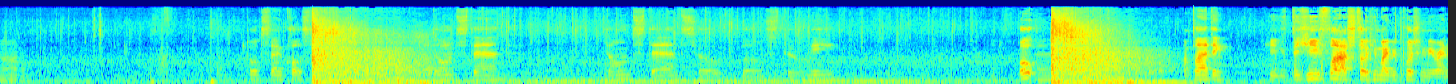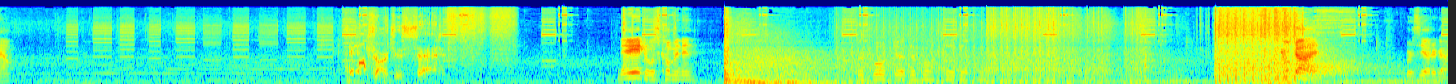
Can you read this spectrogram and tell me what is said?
No. Don't stand close. Don't stand. Don't stand so close to me. Oh! I'm planting. He he flashed, so he might be pushing me right now. Charges set. Nate was coming in. They're both there, they're both there, they're both You died. Where's the other guy?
